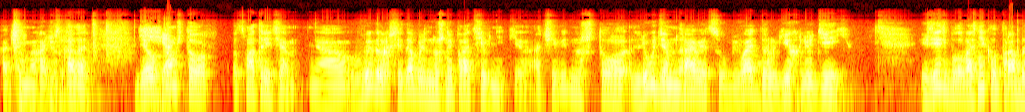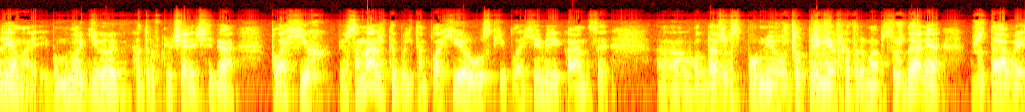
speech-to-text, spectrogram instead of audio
о чем я хочу сказать. Дело в Ща. том, что, вот смотрите, э, в играх всегда были нужны противники. Очевидно, что людям нравится убивать других людей. И здесь была, возникла проблема, ибо многие игры, которые включали в себя плохих персонажей, это были там плохие русские, плохие американцы. Э, Вот даже вспомню тот пример, который мы обсуждали, в GTA Vice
